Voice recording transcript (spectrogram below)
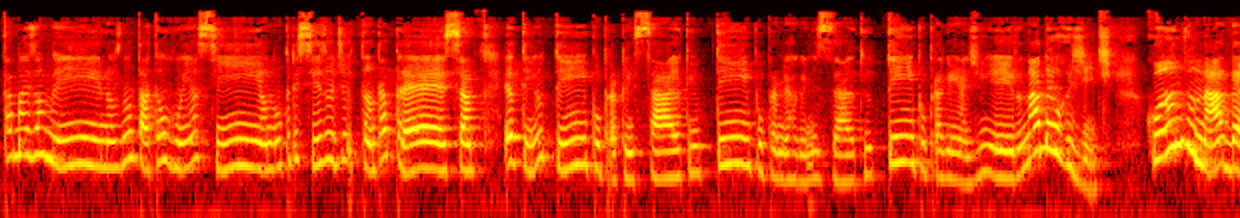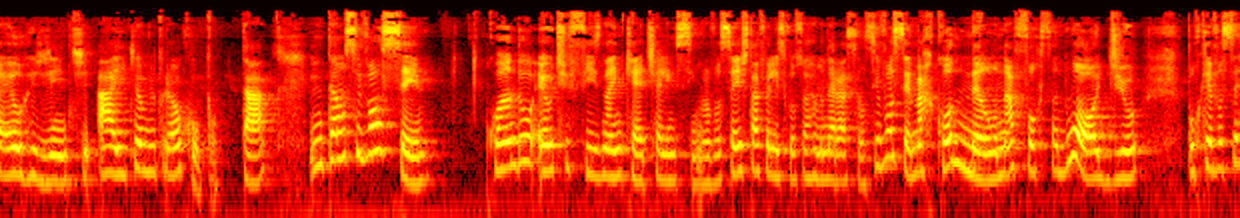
tá mais ou menos, não tá tão ruim assim, eu não preciso de tanta pressa, eu tenho tempo para pensar, eu tenho tempo para me organizar, eu tenho tempo para ganhar dinheiro, nada é urgente. Quando nada é urgente, aí que eu me preocupo, tá? Então, se você quando eu te fiz na enquete ali em cima, você está feliz com sua remuneração? Se você marcou não na força do ódio, porque você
